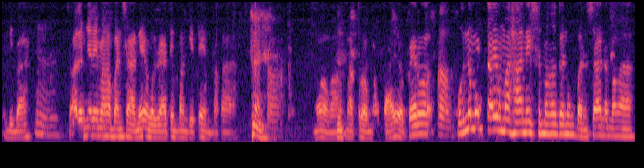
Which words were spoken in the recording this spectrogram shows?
'di ba? Hmm. So alam niyo na yung mga bansa na 'yon, wag natin banggitin baka oh. no, matroma tayo. Pero oh. wag naman tayong mahanay sa mga ganung bansa na mga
